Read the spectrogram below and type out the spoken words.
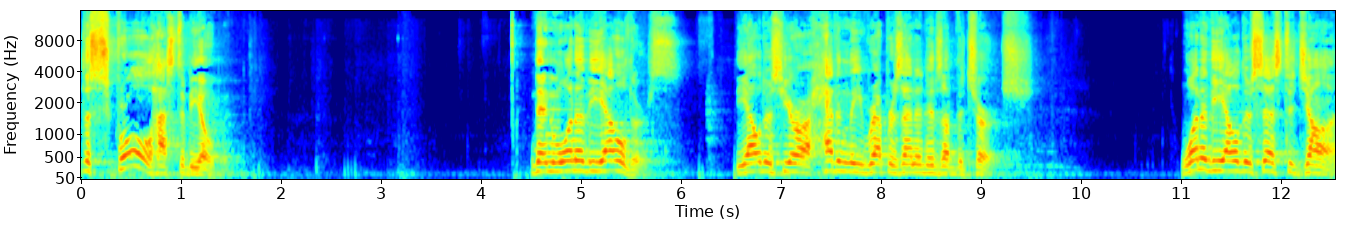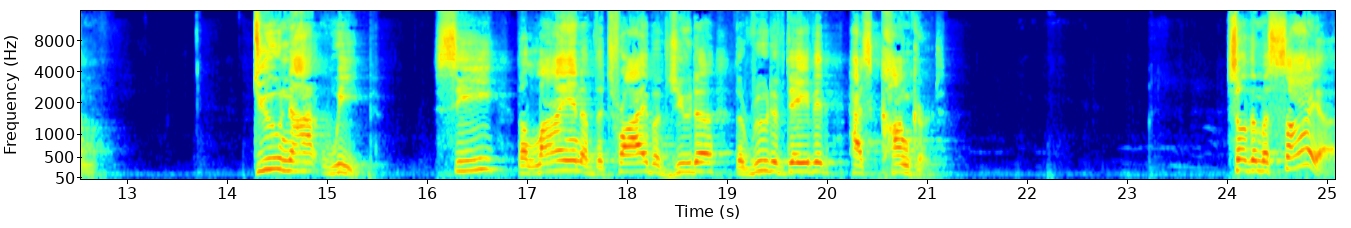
the scroll has to be opened. Then one of the elders, the elders here are heavenly representatives of the church. One of the elders says to John, Do not weep. See, the lion of the tribe of Judah, the root of David, has conquered. So the Messiah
